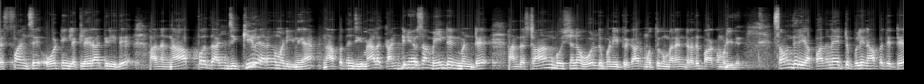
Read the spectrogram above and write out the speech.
ரெஸ்பான்ஸ் ஓட்டிங்ல கிளியரா தெரியுது. அந்த நாற்பத்தஞ்சு கீழே இறங்க மாட்டேங்குதுங்க. நாற்பத்தஞ்சுக்கு மேல கண்டினியூஸா மெயின்டைன் பண்ணிட்டு அந்த ஸ்ட்ராங் பொசிஷனை ஹோல்டு பண்ணிட்டு இருக்கார் முத்துக்குமரன்றது பார்க்க முடியுது. சௌந்தர்யா பதினெட்டு புள்ளி நாற்பத்தெட்டு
